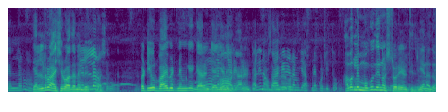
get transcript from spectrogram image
ಎಲ್ಲರೂ ಮ- ಎಲ್ಲರೂ ಆಶೀರ್ವಾದನೇ ಬೇಕು. ಎಲ್ಲರೂ ಆಶೀರ್ವಾದ. ಬಟ್ ಇವ್ರು ಬಾಯ್ ಬಿಟ್ಟು ನಿಮಗೆ ಗ್ಯಾರಂಟಿಯಾಗಿ ಆಗಿ ಅಲ್ಲಿ ನಮ್ಮ ಸ್ವಾಮಿ ನಮಗೆ ಅಪ್ಪಣೆ ಕೊಟ್ಟಿತ್ತು. ಅವಾಗಲೇ ಮಗುದೇನೋ ಸ್ಟೋರಿ ಹೇಳ್ತಿದ್ರಿ ಏನದು?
